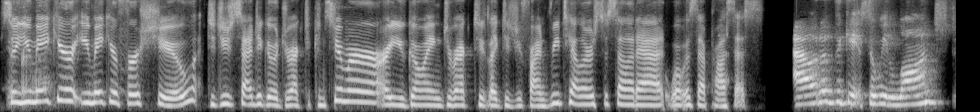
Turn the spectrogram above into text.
So you make your you make your first shoe. Did you decide to go direct to consumer? Are you going direct to like did you find retailers to sell it at? What was that process? Out of the gate. So we launched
